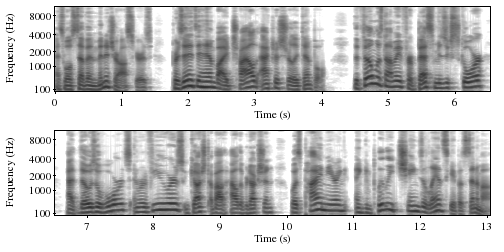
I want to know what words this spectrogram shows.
as well as seven miniature Oscars, presented to him by child actress Shirley Temple. The film was nominated for Best Music Score at those awards, and reviewers gushed about how the production was pioneering and completely changed the landscape of cinema.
